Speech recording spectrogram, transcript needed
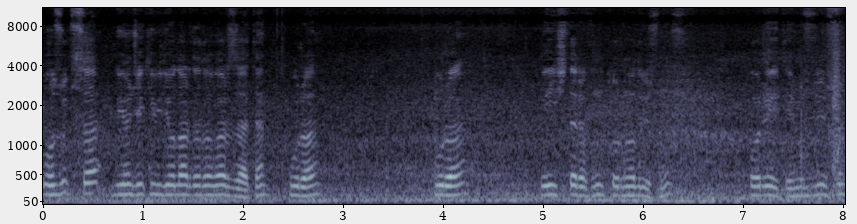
bozuksa bir önceki videolarda da var zaten. Bura, bura ve iç tarafını tornalıyorsunuz. Orayı temizliyorsun.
